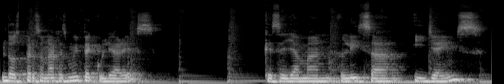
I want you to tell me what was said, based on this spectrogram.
dos personajes muy peculiares que se llaman Lisa y James.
